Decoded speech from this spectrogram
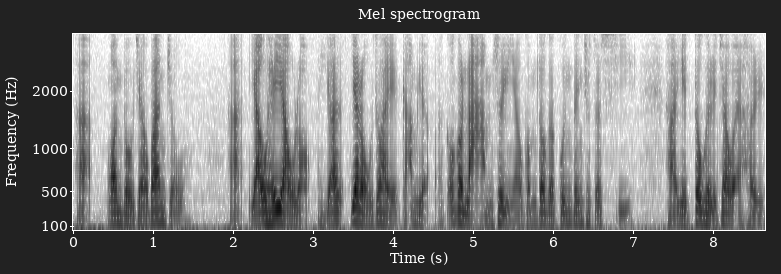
啊，按部就班做，啊有起有落，而家一路都係減弱。嗰個南雖然有咁多嘅官兵出咗事，嚇，亦都佢哋周圍去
